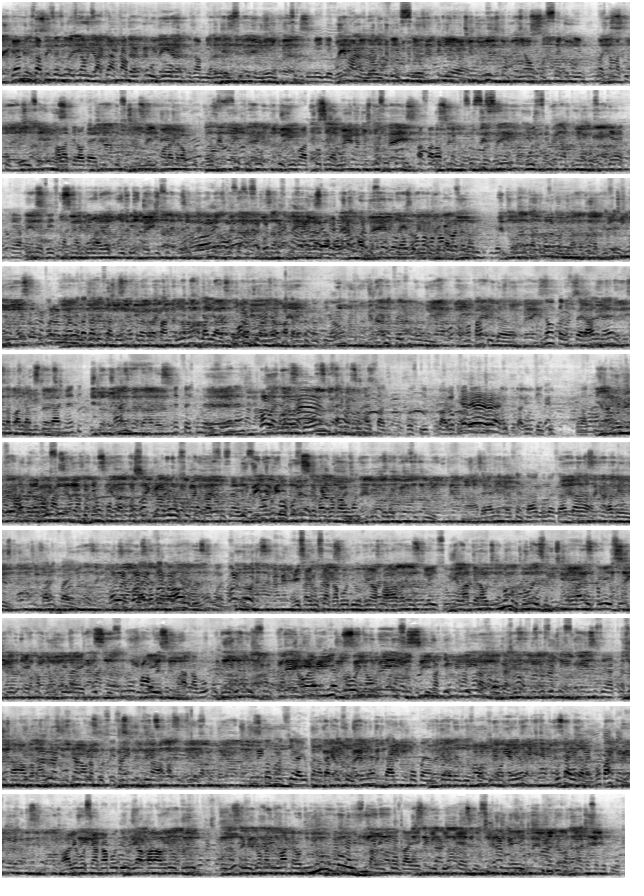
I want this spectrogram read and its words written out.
E amigos da Princesinha, estamos aqui, acabou o jogo entre o Gamileira e Cid do Meio. Cid do Meio levou a melhor e venceu, e é vice-campeão consecutivo. Nós estamos aqui com o Cleiton, a lateral da equipe do Meio, uma lateral muito boa, sustentou o jogo a todo momento. Você tem a falar como é que você se sente hoje sendo campeão, você quer é a primeira vez campeão pela equipe é, do Cid do Meio. Como é que você Primeiramente agradecer a Deus né, pela, pela partida e aliás, fui campeão, né? Batalha foi campeão. A gente fez um, uma partida não tão esperada, né? Pela qualidade da gente, mas a gente fez por merecer, né? Fizemos um gol e saímos com um resultado positivo para a vitória e o. Você tem um contrato com Meio, o você vai jogar o Daí a gente vai sentar, conversar para ver o, se a gente vai, vai continuar ou não, né? É isso aí, você acabou de ouvir a palavra do Cleison, o lateral de número 2. É, o Cleison é campeão pela equipe do do Meio. Acabou o jogo, campeão, é vitorião consecutivo aqui com o Itafrica. Se você quiser acrescentar algo a mais no final da procedência, Todo mundo siga aí o canal da Princesinha, que está acompanhando toda vez o esporte de Monteiro. Curta aí, galera, compartilha. Valeu, você acabou de ouvir a palavra do Cleiton, o, jogador lateral número 2 talentoso da equipe é do do Meio, campeão consecutivo.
